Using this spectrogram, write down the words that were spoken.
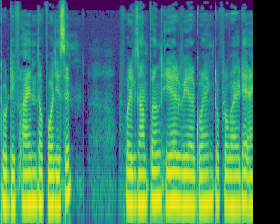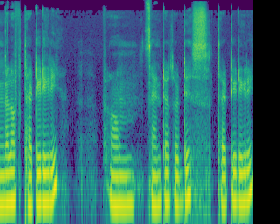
to define the position. For example here we are going to provide an angle of 30 degree. From center to this 30 degree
